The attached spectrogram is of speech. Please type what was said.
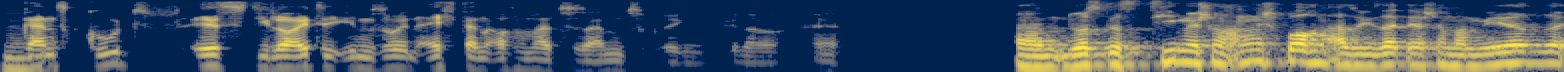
mhm. ganz gut ist, die Leute eben so in echt dann auch nochmal zusammenzubringen. Genau. Ja. Ähm, du hast das Team ja schon angesprochen, also ihr seid ja schon mal mehrere,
